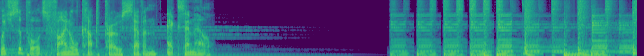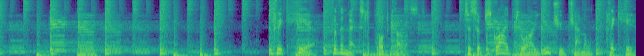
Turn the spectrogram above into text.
which supports Final Cut Pro 7 XML. Click here for the next podcast. To subscribe to our YouTube channel, click here.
